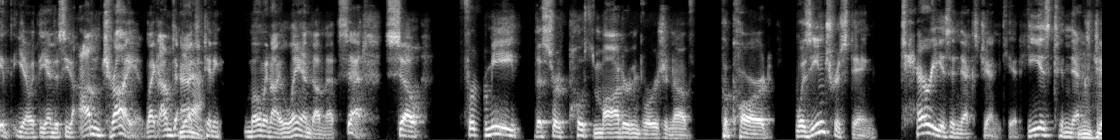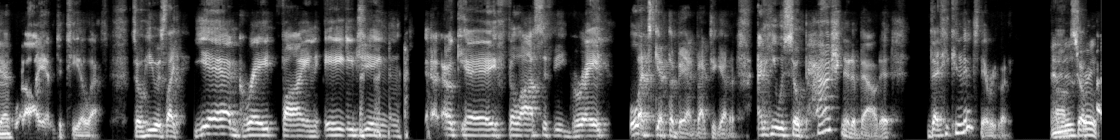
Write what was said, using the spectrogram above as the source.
at, you know, at the end of the season, I'm trying, like I'm yeah. agitating moment I land on that set. So for me, the sort of postmodern version of Picard was interesting. Terry is a next gen kid. He is to next mm-hmm. gen what I am to TOS. So he was like, yeah, great, fine, aging, okay, philosophy, great. Let's get the band back together. And he was so passionate about it that he convinced everybody. And um, it is so great.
